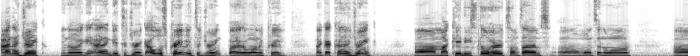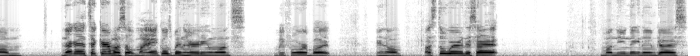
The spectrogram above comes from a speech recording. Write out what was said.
I didn't drink, you know, I, get, I didn't get to drink, I was craving to drink, but I don't want to crave, like, I couldn't drink, um, my kidneys still hurt sometimes, uh, once in a while, um, and I gotta take care of myself, my ankle's been hurting once before, but, you know, I'm still wearing this hat, my new nickname, guys,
